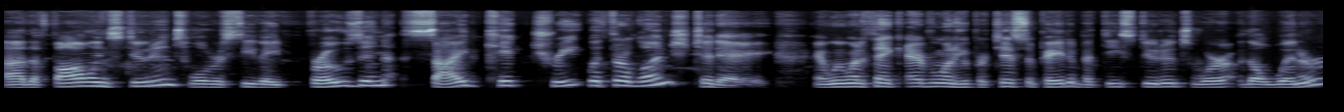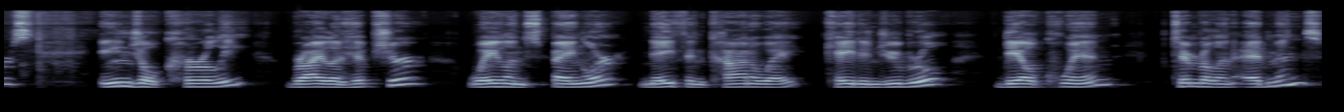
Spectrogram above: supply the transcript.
Uh, the following students will receive a frozen sidekick treat with their lunch today. And we want to thank everyone who participated, but these students were the winners Angel Curley, Brylan Hipsher, Waylon Spangler, Nathan Conaway, Caden Jubril, Dale Quinn, Timberland Edmonds,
